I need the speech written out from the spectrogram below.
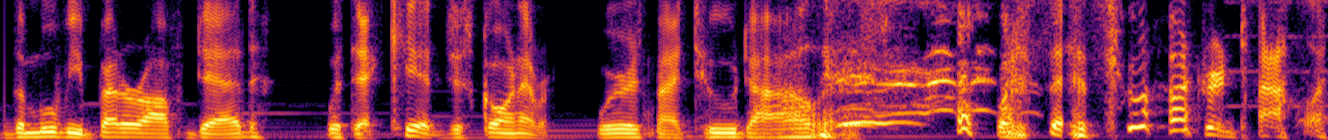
the movie Better Off Dead with that kid just going ever. Where's my two dollars? what is it? It's two hundred dollars.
